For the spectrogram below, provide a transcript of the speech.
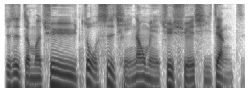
就是怎么去做事情，那我们也去学习这样子。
